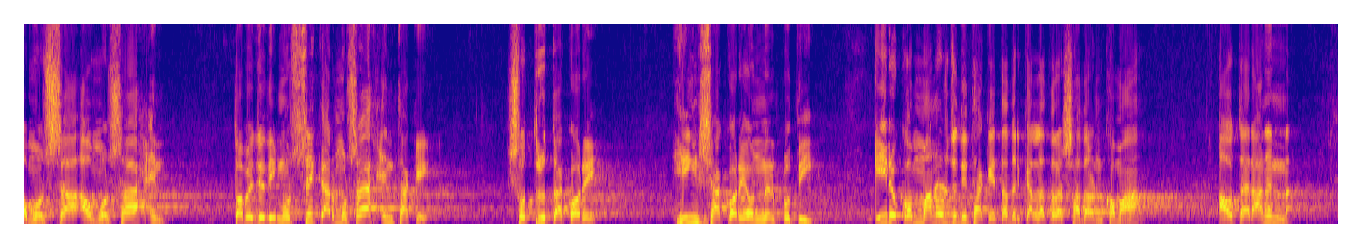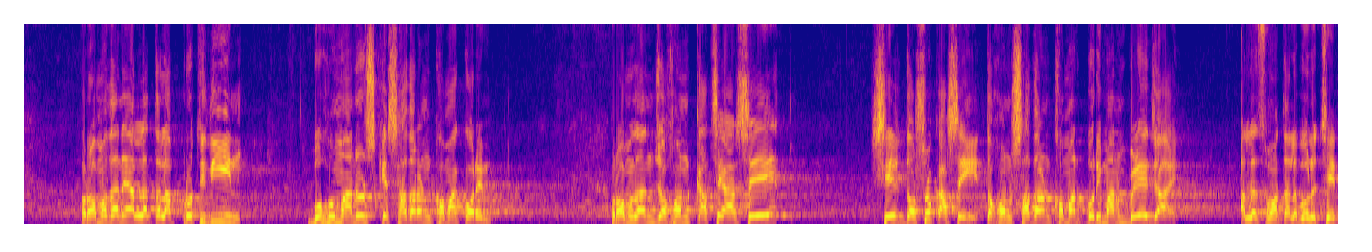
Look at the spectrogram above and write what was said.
অমুসা অমুসাহিন তবে যদি মুশিক আর মুসাহিন থাকে, শত্রুতা করে, হিংসা করে অন্যের প্রতি এইরকম মানুষ যদি থাকে, তাদেরকে আল্লাহ তালা সাধারণ ক্ষমা আওতায় আনেন না। রমাদানে আল্লাহ তালা প্রতিদিন বহু মানুষকে সাধারণ ক্ষমা করেন। রমজান যখন কাছে আসে, শেষ দশক আসে, তখন সাধারণ ক্ষমার পরিমাণ বেড়ে যায়। আল্লাহ সুমাতালা বলেছেন,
